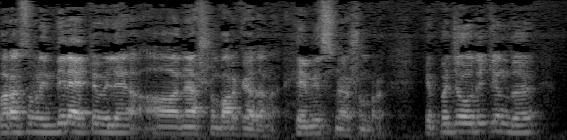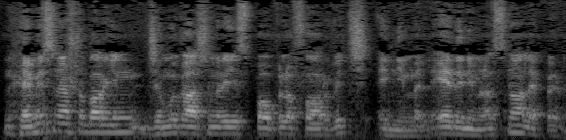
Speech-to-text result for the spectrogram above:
ഫോർ എക്സാമ്പിൾ ഇന്ത്യയിലെ ഏറ്റവും വലിയ നാഷണൽ പാർക്ക് ഏതാണ്? ഹെമിസ് നാഷണൽ പാർക്ക് ഇപ്പൊ ചോദിക്കുന്നത് Hemis national park in Jammu Kashmir is popular for which animal ഏത് എനിമൽ സ്നോ ലെപ്പേഡ്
